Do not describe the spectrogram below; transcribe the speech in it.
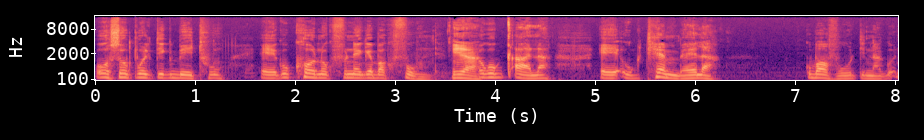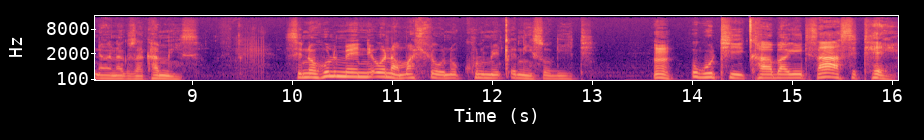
osopolitiki bethu eh kukhona okufuneke bakufunde. Yeah. okokuqala eh ukuthembela kubavoti naku- na- nakuzakhamisi sinohulumeni onamahloni okukhuluma iqiniso kithi. Mm. ukuthi cha bakithi sasithe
